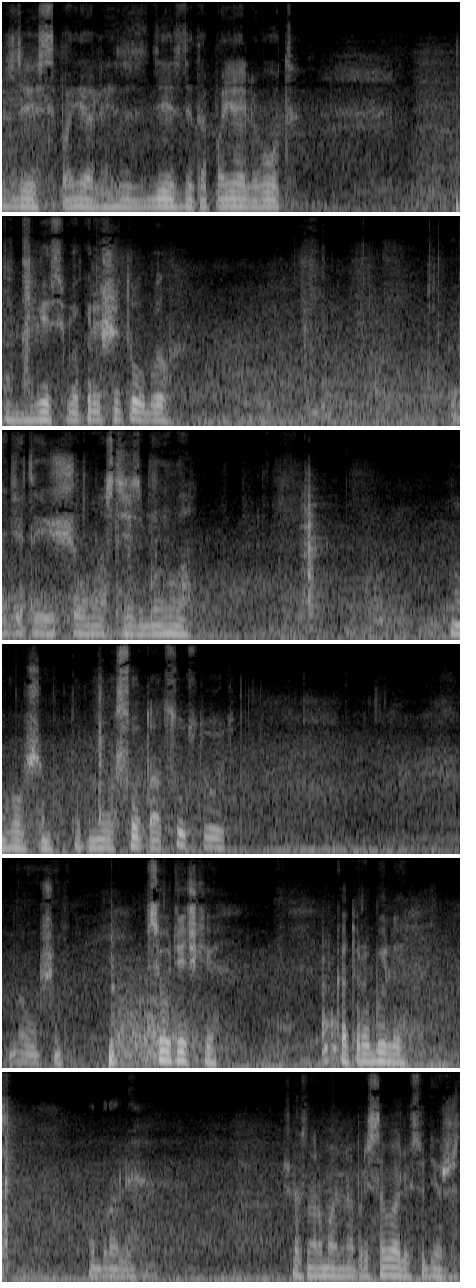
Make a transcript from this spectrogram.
Здесь паяли, здесь где-то паяли, вот. Он весь как решето был. Где-то еще у нас здесь было. Ну, в общем, тут у него сота отсутствует. Ну, в общем, все утечки, которые были, убрали. Сейчас нормально опрессовали, все держит.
